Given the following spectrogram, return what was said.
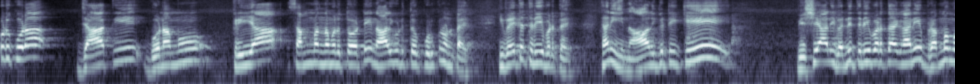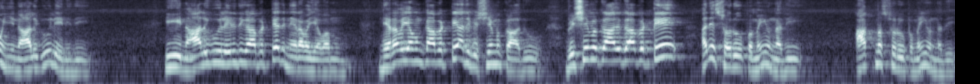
ఇప్పుడు కూడా జాతి గుణము క్రియా సంబంధములతోటి నాలుగుటితో కూడుకుని ఉంటాయి. ఇవైతే తెలియబడతాయి. కానీ ఈ నాలుగుటికి విషయాలు ఇవన్నీ తెలియబడతాయి కానీ బ్రహ్మము ఈ నాలుగు లేనిది. ఈ నాలుగు లేనిది కాబట్టి అది నిరవయవం. నిరవయవం కాబట్టి అది విషయము కాదు. విషయము కాదు కాబట్టి అది స్వరూపమై ఉన్నది. ఆత్మస్వరూపమై ఉన్నది.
